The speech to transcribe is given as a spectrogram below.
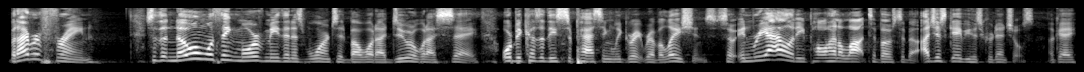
but I refrain so that no one will think more of me than is warranted by what I do or what I say, or because of these surpassingly great revelations. So, in reality, Paul had a lot to boast about. I just gave you his credentials, okay?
